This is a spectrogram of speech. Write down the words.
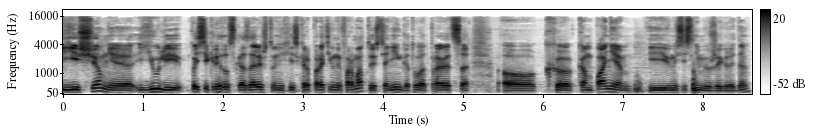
еще мне Юли по секрету сказали, что у них есть корпоративный формат, то есть они готовы отправиться э, к компаниям и вместе с ними уже играть, да?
